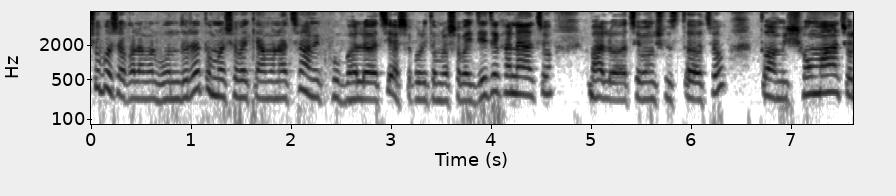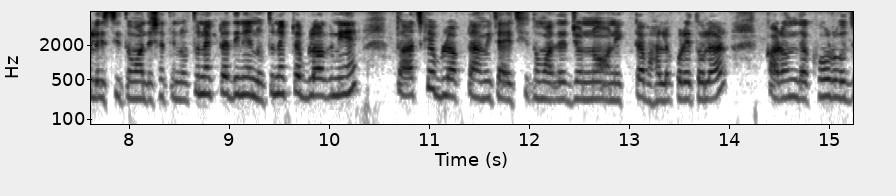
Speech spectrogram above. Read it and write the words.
শুভ সকাল আমার বন্ধুরা, তোমরা সবাই কেমন আছো? আমি খুব ভালো আছি, আশা করি তোমরা সবাই যে যেখানে আছো ভালো আছো এবং সুস্থ আছো। তো আমি সোমা, চলে এসেছি তোমাদের সাথে নতুন একটা দিনে, নতুন একটা ব্লগ নিয়ে। তো আজকে ব্লগটা আমি চাইছি তোমাদের জন্য অনেকটা ভালো করে তোলার। কারণ দেখো, রোজ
